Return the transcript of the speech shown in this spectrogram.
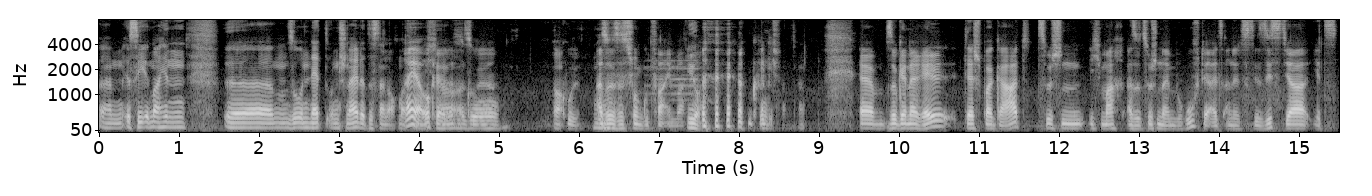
ähm, ist sie immerhin ähm, so nett und schneidet es dann auch mal. Ah, ja, okay. Ja. Also cool. Ja. cool. Also es ist schon gut vereinbar. Ja, denke ich schon. Ja. Ähm, so generell der Spagat zwischen, ich mache, also zwischen deinem Beruf, der als Anästhesist ja jetzt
